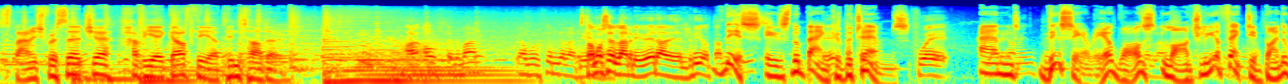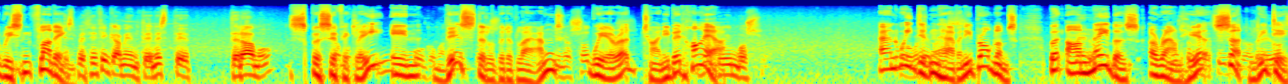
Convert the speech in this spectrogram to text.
Spanish researcher Javier Garcia Pintado. This is the bank of the Thames. And this area was largely affected by the recent flooding. Specifically, in this little bit of land, we're a tiny bit higher and we didn't have any problems. But our neighbours around here certainly did.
